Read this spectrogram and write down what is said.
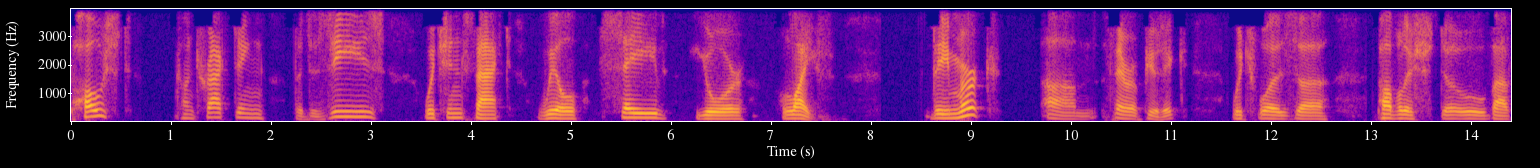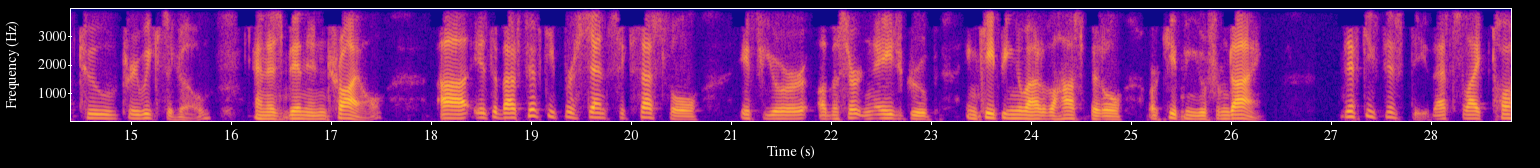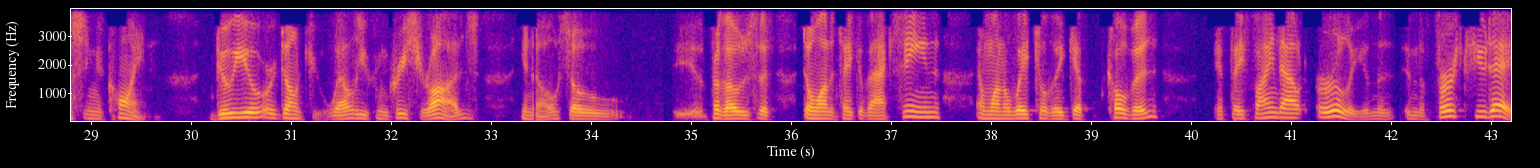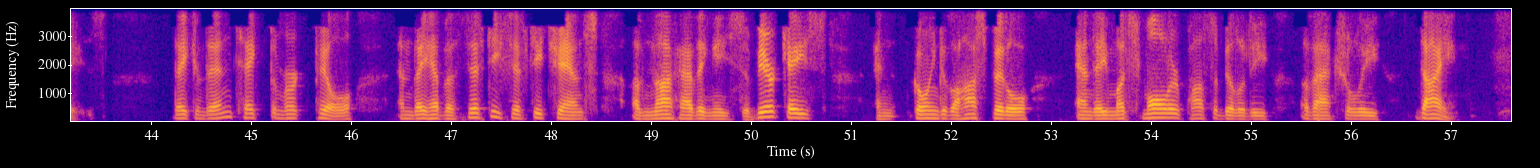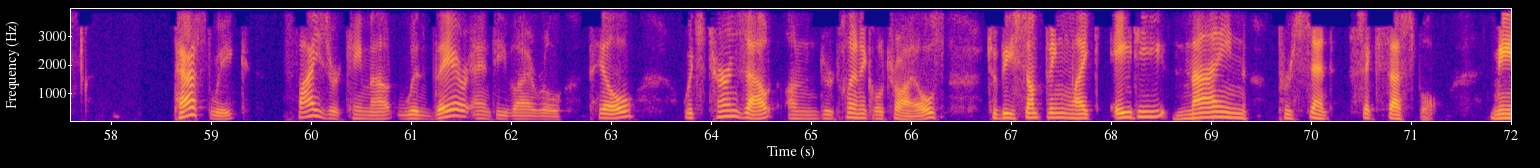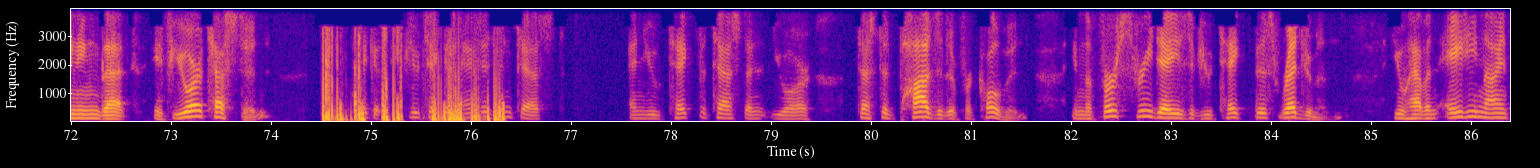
post contracting the disease, which in fact will save your life. The Merck um, therapeutic, which was uh, published oh, about two, three weeks ago and has been in trial, uh, is about 50% successful if you're of a certain age group in keeping you out of the hospital or keeping you from dying. 50-50, that's like tossing a coin. Do you or don't you? Well, you can increase your odds, you know, so for those that don't want to take a vaccine and want to wait till they get COVID, if they find out early in the in the first few days, they can then take the Merck pill and they have a 50-50 chance of not having a severe case and going to the hospital and a much smaller possibility of actually dying. Past week, Pfizer came out with their antiviral pill, which turns out under clinical trials to be something like 89% successful, meaning that if you are tested, if you take an antigen test and you take the test and you are tested positive for COVID, in the first three days, if you take this regimen, you have an 89%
